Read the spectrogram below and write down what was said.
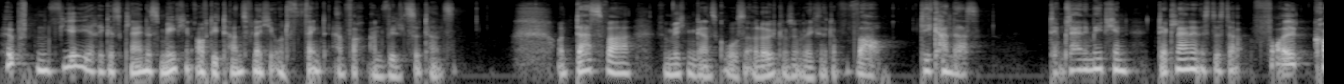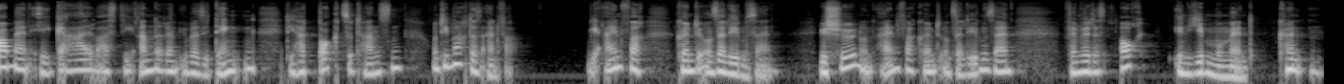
hüpft ein vierjähriges kleines Mädchen auf die Tanzfläche und fängt einfach an wild zu tanzen. Und das war für mich ein ganz großer Erleuchtungsmoment, weil ich gesagt habe, wow, die kann das. Dem kleinen Mädchen, der Kleinen ist es da vollkommen egal, was die anderen über sie denken. Die hat Bock zu tanzen und die macht das einfach. Wie einfach könnte unser Leben sein? Wie schön und einfach könnte unser Leben sein, wenn wir das auch in jedem Moment könnten.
